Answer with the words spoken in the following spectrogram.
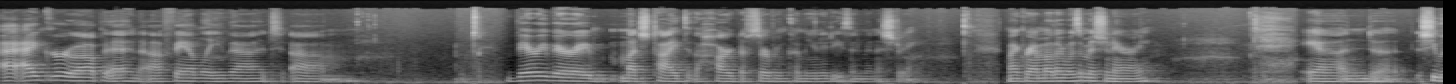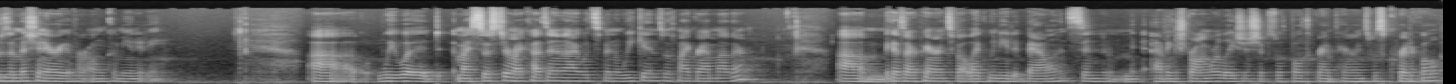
I, I grew up in a family that um, very, very much tied to the heart of serving communities and ministry. My grandmother was a missionary, and uh, she was a missionary of her own community. Uh, we would, my sister, my cousin, and I would spend weekends with my grandmother um, because our parents felt like we needed balance and having strong relationships with both grandparents was critical.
